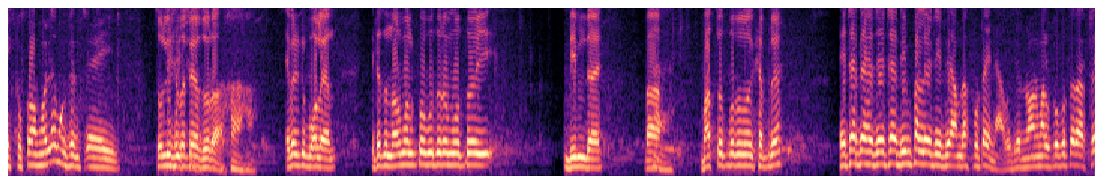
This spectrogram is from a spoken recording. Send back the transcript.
একটু কম হলে করেন এই চল্লিশ হাজার টাকা জোড়া? হ্যাঁ হ্যাঁ। এবার একটু বলেন এটা তো নর্মাল কবুতরের মতোই ডিম দেয় বা হ্যাঁ। বাচ্চা উৎপাদনের ক্ষেত্রে? এটা দেখা যায় এটা ডিম পাল্লে দিয়ে আমরা ফুটাই না ওই যে নর্মাল কবুতর আছে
